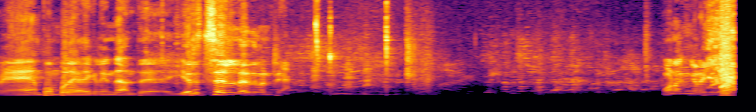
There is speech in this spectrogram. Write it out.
அவன் பொம்பளை இறைகளின்னு அந்த எரிச்சல் அது பண்ணுறேன் உனக்கும் கிடைக்கலையா?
